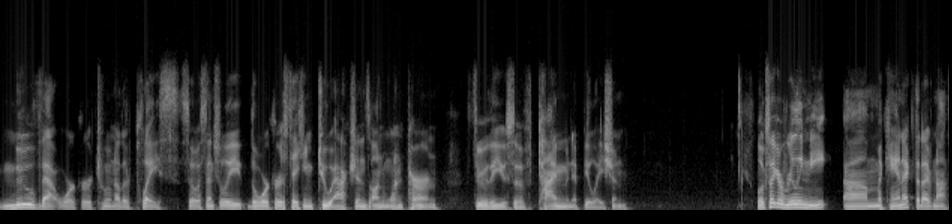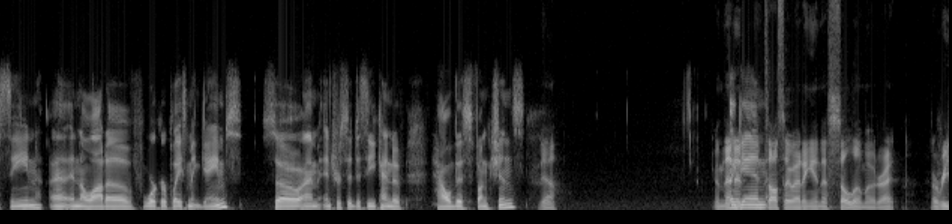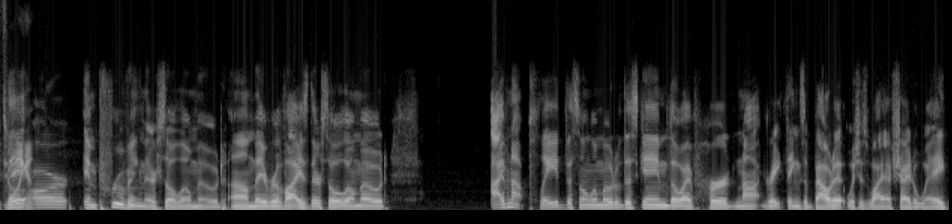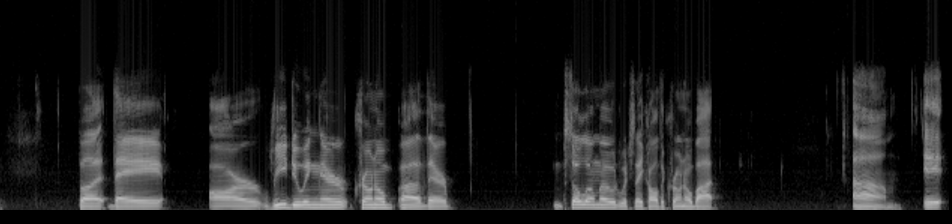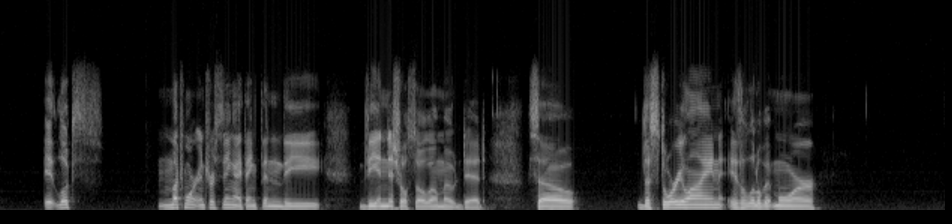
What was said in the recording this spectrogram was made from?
move that worker to another place. So essentially, the worker is taking two actions on one turn through the use of time manipulation. Looks like a really neat um, mechanic that I've not seen uh, in a lot of worker placement games. So I'm interested to see kind of how this functions. Yeah. And then Again- it's also adding in a solo mode, right? Or retooling They it. are improving their solo mode. Um, they revised their solo mode. I've not played the solo mode of this game, though I've heard not great things about it, which is why I've shied away. But they are redoing their chrono, uh, their solo mode, which they call the Chronobot. Um, it it looks much more interesting, I think, than the the initial solo mode did. So the storyline is a little bit more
